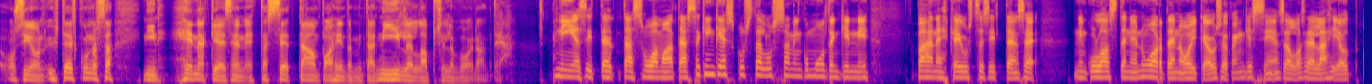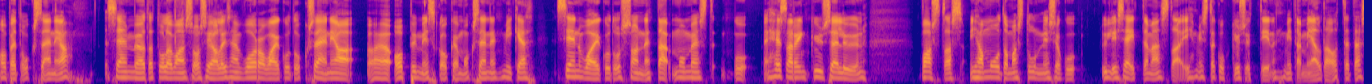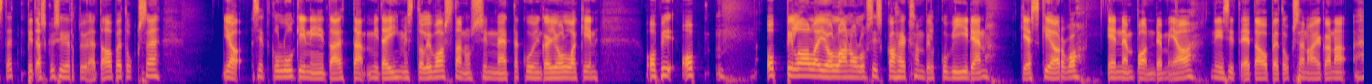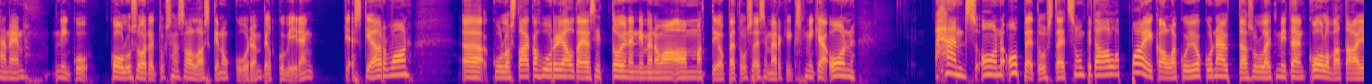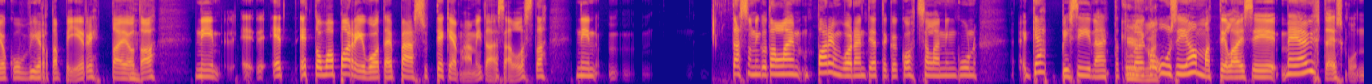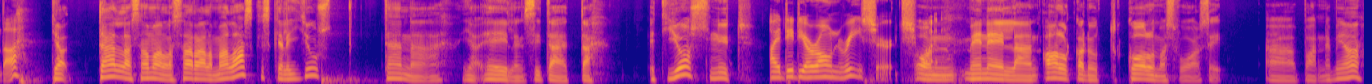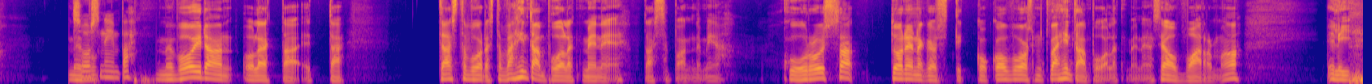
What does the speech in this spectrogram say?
osioon yhteiskunnassa, niin he näkee sen, että se, tämä on pahinta, mitä niille lapsille voidaan tehdä. Niin ja sitten tässä huomaa tässäkin keskustelussa niin kuin muutenkin, niin – vähän ehkä just se sitten se niin kuin lasten ja nuorten oikeus jotenkin siihen sellaiseen lähiopetukseen ja sen myötä tulevan sosiaalisen vuorovaikutukseen ja ö, oppimiskokemukseen, että mikä sen vaikutus on. Että mun mielestä kun Hesarin kyselyyn vastasi ihan muutamassa tunnissa joku yli 700 ihmistä, kun kysyttiin, että mitä mieltä olette tästä, että pitäisikö siirtyä etäopetukseen. Ja sitten kun luki niitä, että mitä ihmiset oli vastannut sinne, että kuinka jollakin opi, op, oppilaalla, jolla on ollut siis 8,5 keskiarvo ennen pandemiaa, niin sitten etäopetuksen aikana hänen niin kuin koulusuorituksensa on laskenut 6,5 keskiarvoon. Ö, kuulostaa aika hurjalta. Ja sitten toinen nimenomaan ammattiopetus esimerkiksi, mikä on hands-on opetusta, että sun pitää olla paikalla, kun joku näyttää sulle, että miten kolvataan joku virtapiiri tai jotain, mm. niin et, et ole vaan pari vuoteen päässyt tekemään mitään sellaista. Niin tässä on niin kuin tällainen parin vuoden, tiettäkö, kohta sellainen niin kuin gappi siinä, että Kyllä. tuleeko uusia ammattilaisia meidän yhteiskuntaa. Ja tällä samalla saralla mä laskeskelin just tänään ja eilen sitä, että, että jos nyt I did your own research. On vai? meneillään alkanut kolmas vuosi ää, pandemiaa. Me, Sos niinpä. Me voidaan olettaa, että tästä vuodesta vähintään puolet menee tässä pandemia huuruissa todennäköisesti koko vuosi, mutta vähintään puolet menee. Se on varmaa. Eli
